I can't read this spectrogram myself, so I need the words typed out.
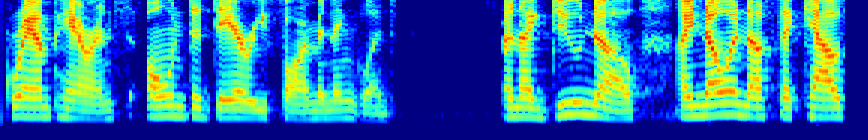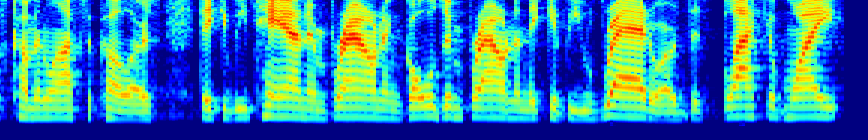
grandparents owned a dairy farm in England. And I do know, I know enough that cows come in lots of colors. They could be tan and brown and golden brown, and they could be red or this black and white.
